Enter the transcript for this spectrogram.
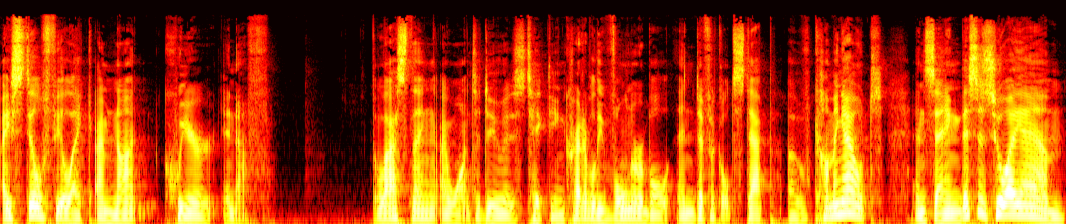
I still feel like I'm not queer enough. The last thing I want to do is take the incredibly vulnerable and difficult step of coming out and saying, This is who I am,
